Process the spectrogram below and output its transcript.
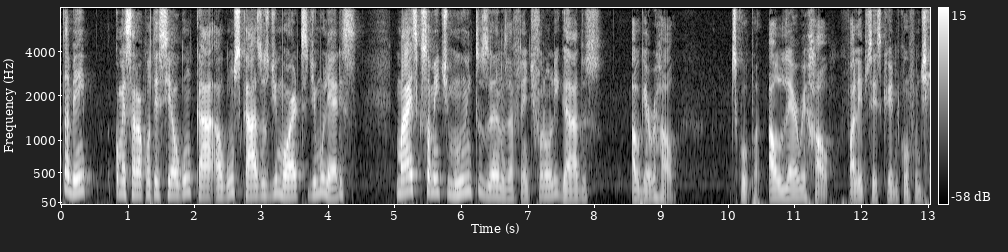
também começaram a acontecer algum, alguns casos de mortes de mulheres, mas que somente muitos anos à frente foram ligados ao Gary Hall. Desculpa, ao Larry Hall. Falei para vocês que eu ia me confundir.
